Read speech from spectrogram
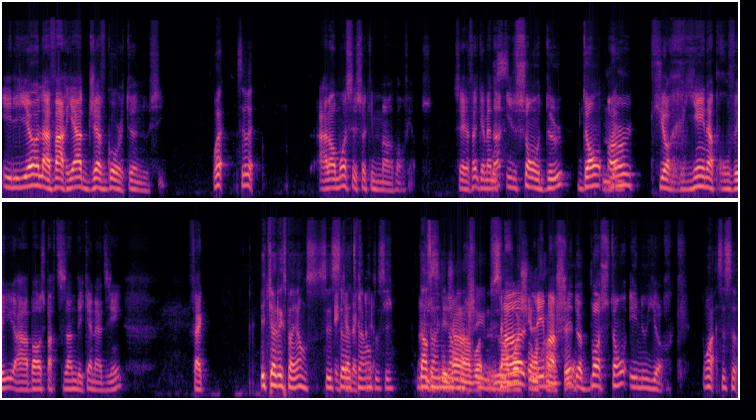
il y a la variable Jeff Gorton aussi. Ouais, c'est vrai. Alors, moi, c'est ça qui me met en confiance. C'est le fait que maintenant, ils sont deux, dont un qui n'a rien à prouver à la base partisane des Canadiens. Fait Et qui a l'expérience. C'est ça la différence aussi. Dans un énorme marché. Dans les marchés de Boston et New York. Ouais, c'est ça.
